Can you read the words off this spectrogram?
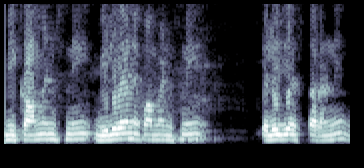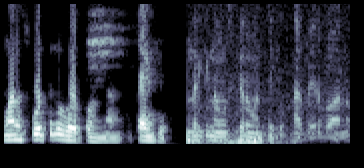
మీ కామెంట్స్ని విలువైన కామెంట్స్ని తెలియజేస్తారని మనస్ఫూర్తిగా కోరుకుంటున్నాను. థ్యాంక్ యూ అందరికీ నమస్కారం అండి. నా పేరు భాను.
